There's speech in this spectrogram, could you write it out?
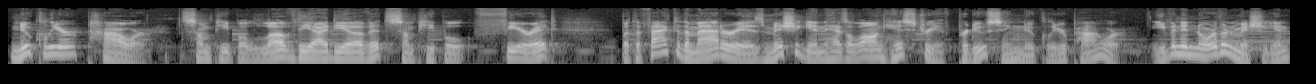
Nuclear power. Some people love the idea of it, some people fear it. But the fact of the matter is, Michigan has a long history of producing nuclear power. Even in northern Michigan,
